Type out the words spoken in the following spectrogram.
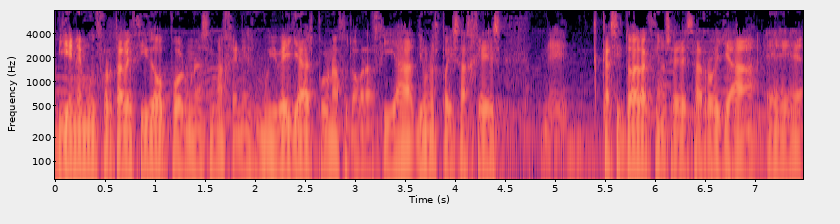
viene muy fortalecido por unas imágenes muy bellas, por una fotografía de unos paisajes. Eh, casi toda la acción se desarrolla eh,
